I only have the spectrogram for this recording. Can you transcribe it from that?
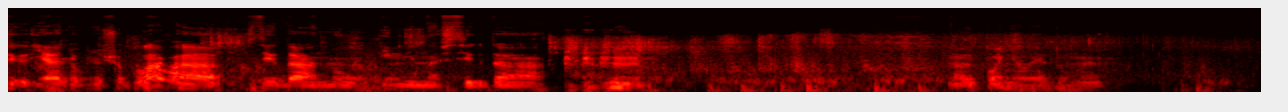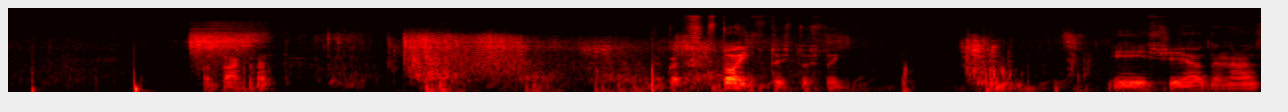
Я люблю, чтобы лава всегда, ну, именно всегда. ну, вы поняли, я думаю. Вот так вот. Так вот, стой, стой, стой, стой. И еще один раз.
